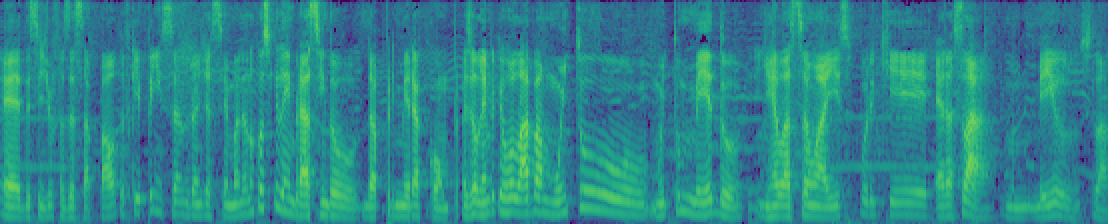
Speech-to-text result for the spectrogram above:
é, decidiu fazer essa pauta, eu fiquei pensando durante a semana, eu não consegui lembrar assim do, da primeira compra, mas eu lembro que rolava muito muito medo em relação a isso, porque era, sei lá, meio, sei lá,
